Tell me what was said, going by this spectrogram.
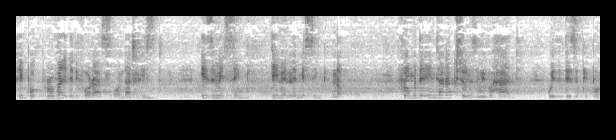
people provided for us on that list is missing, genuinely missing. No. From the interactions we've had with these people,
